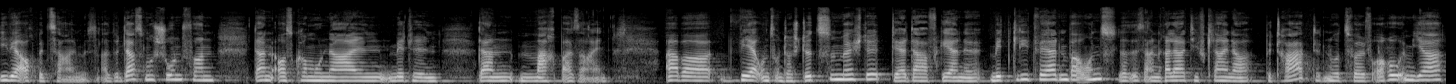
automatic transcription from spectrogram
die wir auch bezahlen müssen. Also das muss schon von dann aus kommunalen Mitteln dann machbar sein. Aber wer uns unterstützen möchte, der darf gerne Mitglied werden bei uns. Das ist ein relativ kleiner Betrag, nur 12 Euro im Jahr.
